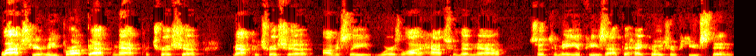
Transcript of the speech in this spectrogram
Last year he brought back Matt Patricia. Matt Patricia obviously wears a lot of hats for them now. So to me, if he's not the head coach of Houston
